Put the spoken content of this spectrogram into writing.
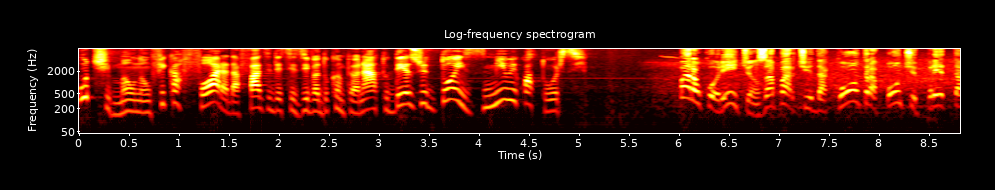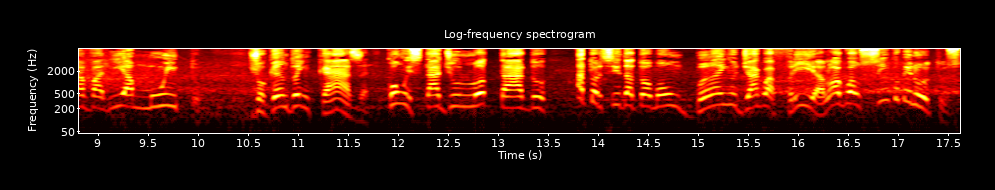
O Timão não fica fora da fase decisiva do campeonato desde 2014. Para o Corinthians, a partida contra a Ponte Preta valia muito. Jogando em casa, com o estádio lotado, a torcida tomou um banho de água fria logo aos cinco minutos.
